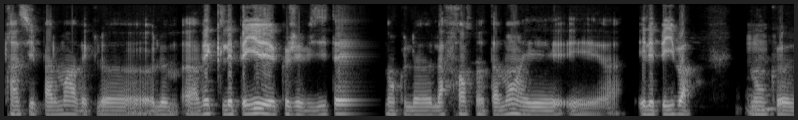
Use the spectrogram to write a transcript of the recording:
principalement avec le, le avec les pays que j'ai visités, donc le, la France notamment et, et, et les Pays-Bas. Donc mhm.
